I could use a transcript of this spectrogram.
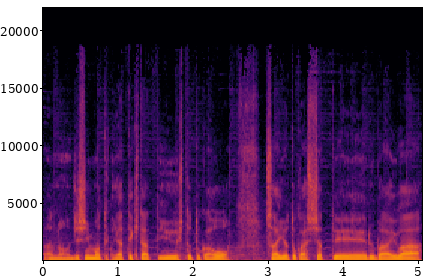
あの自信持ってやってきたっていう人とかを採用とかしちゃってる場合は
